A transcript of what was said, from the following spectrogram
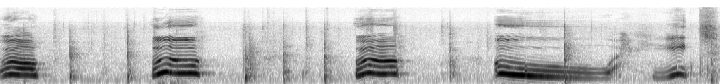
Ooh. Ooh. Ooh. Ooh. Yeet.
